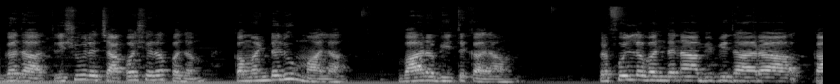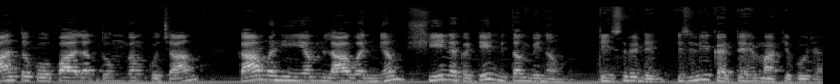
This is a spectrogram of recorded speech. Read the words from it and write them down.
गदा त्रिशूल चापशर पदम, कमंडलु माला, वारभीतकाराम। प्रफुल्ल वंदनाभिविधारा कांत कोपालम तुंगम कुचाम, कामनीयम लावण्यम, शीनकटी नितंबिनम। तीसरे दिन इसलिए करते हैं माँ की पूजा।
